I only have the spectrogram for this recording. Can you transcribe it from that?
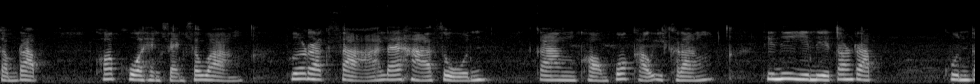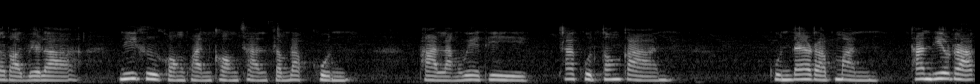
สำหรับครอบครัวแห่งแสงสว่าง เพื่อรักษาและหาศูนย์กลางของพวกเขาอีกครั้ง ที่นี่ยินดีต้อนรับคุณตลอดเวลา นี่คือของขวัญของฉันสำหรับคุณ ผ่านหลังเวที ถ้าคุณต้องการ คุณได้รับมัน ท่านที่รัก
